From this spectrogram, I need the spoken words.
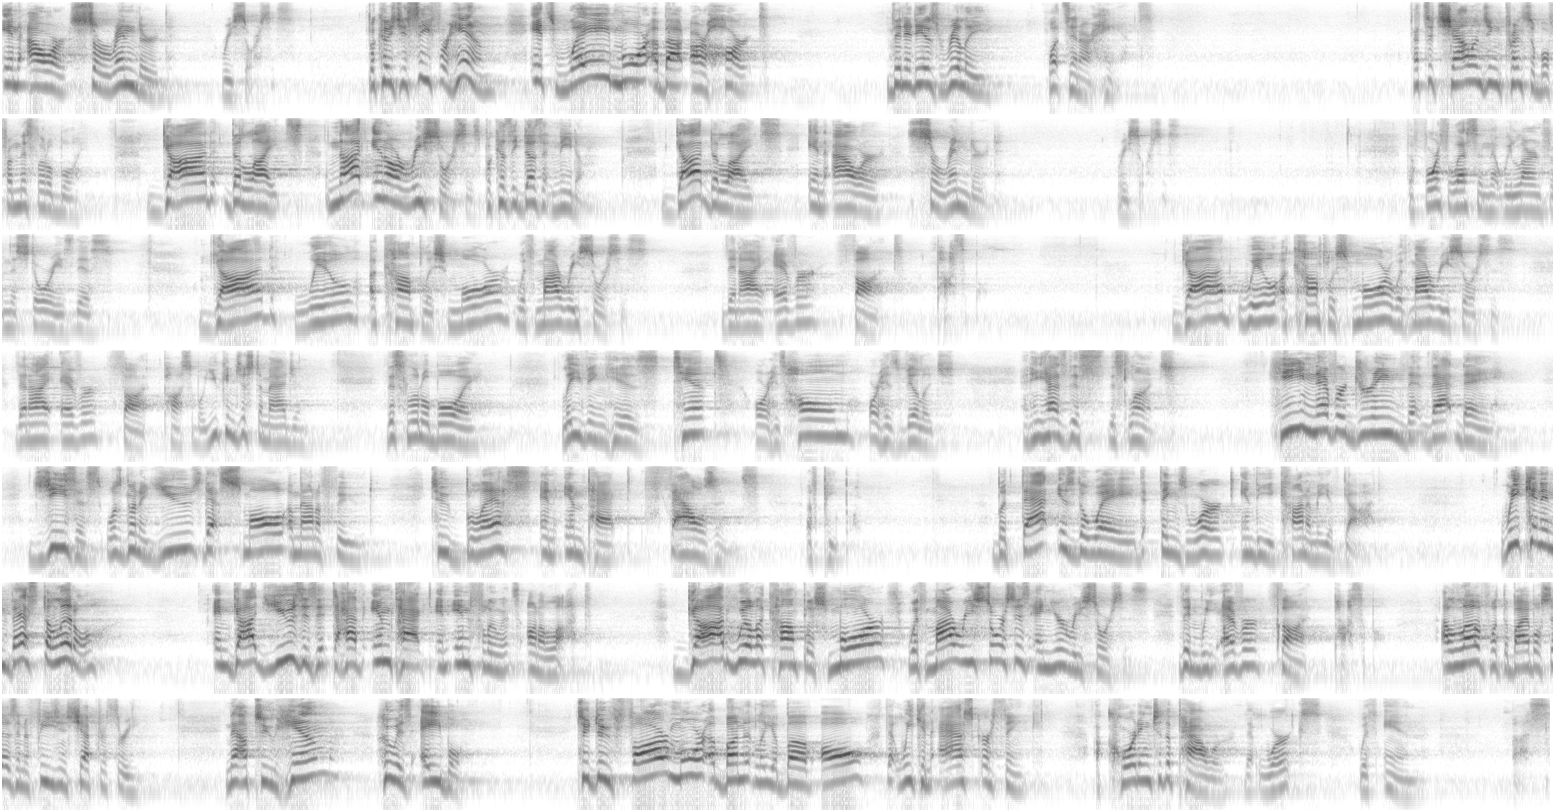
in our surrendered resources. Because you see, for him, it's way more about our heart than it is really what's in our hands. That's a challenging principle from this little boy. God delights not in our resources because he doesn't need them. God delights in our surrendered resources. The fourth lesson that we learn from this story is this God will accomplish more with my resources than I ever thought possible. God will accomplish more with my resources than I ever thought possible. You can just imagine this little boy leaving his tent or his home or his village, and he has this, this lunch. He never dreamed that that day Jesus was going to use that small amount of food to bless and impact thousands of people. But that is the way that things work in the economy of God. We can invest a little, and God uses it to have impact and influence on a lot. God will accomplish more with my resources and your resources than we ever thought possible. I love what the Bible says in Ephesians chapter 3. Now, to him who is able to do far more abundantly above all that we can ask or think, according to the power that works within us.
